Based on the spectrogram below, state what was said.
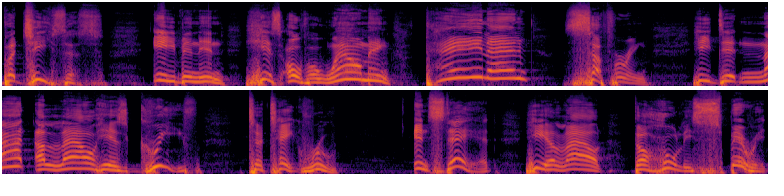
But Jesus, even in His overwhelming pain and suffering, He did not allow His grief to take root. Instead, he allowed the Holy Spirit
